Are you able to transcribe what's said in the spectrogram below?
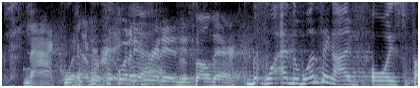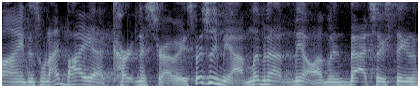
snack, whatever, whatever yeah. it is, it's all there. The one, and the one thing I've always find is when I buy a carton of strawberries, especially me, I'm living at, you know, I'm a bachelor single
